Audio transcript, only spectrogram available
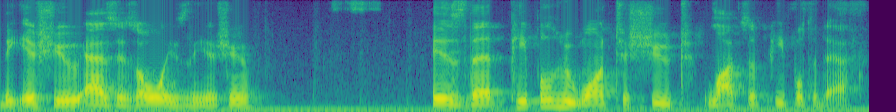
the issue, as is always the issue, is that people who want to shoot lots of people to death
